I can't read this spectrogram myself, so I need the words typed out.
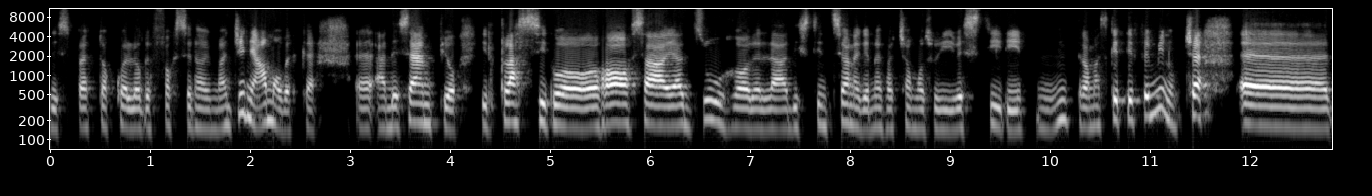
rispetto a quello che forse noi immaginiamo, perché eh, ad esempio il classico rosa e azzurro della distinzione che noi facciamo sui vestiti mh, mm, tra maschietti e femminucce eh,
